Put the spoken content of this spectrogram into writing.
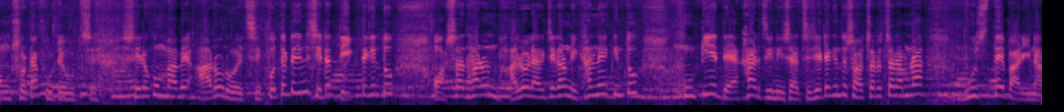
অংশটা ফুটে উঠছে। সেরকমভাবে আরও রয়েছে। প্রত্যেকটা জিনিস এটা দেখতে কিন্তু অসাধারণ ভালো লাগছে, কারণ এখানে কিন্তু ফুটিয়ে দেখার জিনিস আছে, যেটা কিন্তু সচরাচর আমরা বুঝতে পারি না।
